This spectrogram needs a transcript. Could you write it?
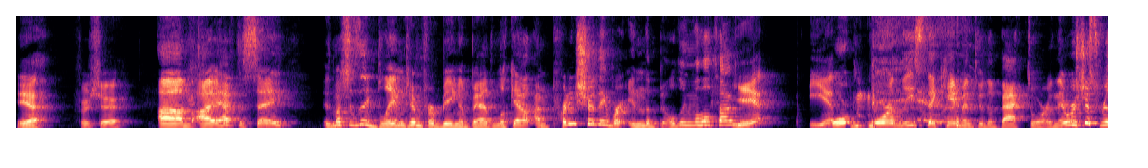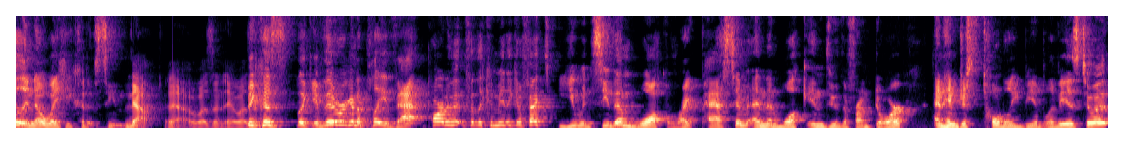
yeah, for sure. Um, I have to say, as much as they blamed him for being a bad lookout, I'm pretty sure they were in the building the whole time. Yeah. yep. Or, or at least they came in through the back door, and there was just really no way he could have seen them. no, no, it wasn't. It wasn't. Because, like, if they were going to play that part of it for the comedic effect, you would see them walk right past him and then walk in through the front door, and him just totally be oblivious to it.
